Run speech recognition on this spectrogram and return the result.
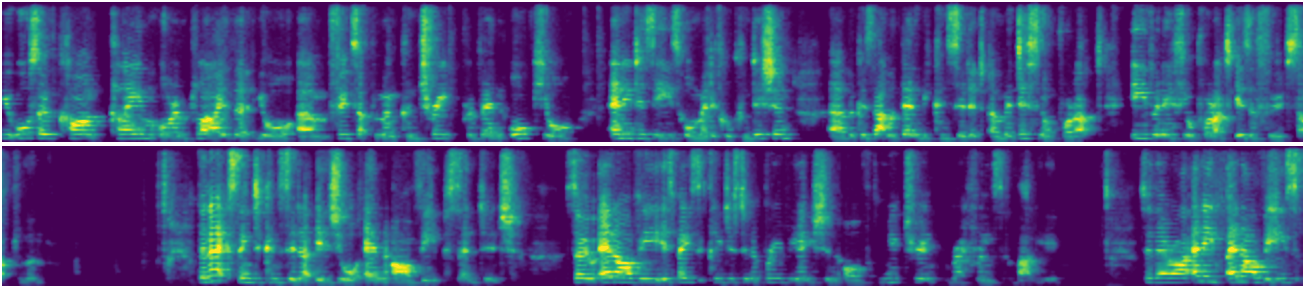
You also can't claim or imply that your um, food supplement can treat, prevent, or cure any disease or medical condition, uh, because that would then be considered a medicinal product, even if your product is a food supplement. The next thing to consider is your NRV percentage. So NRV is basically just an abbreviation of nutrient reference value. So there are any NRVs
